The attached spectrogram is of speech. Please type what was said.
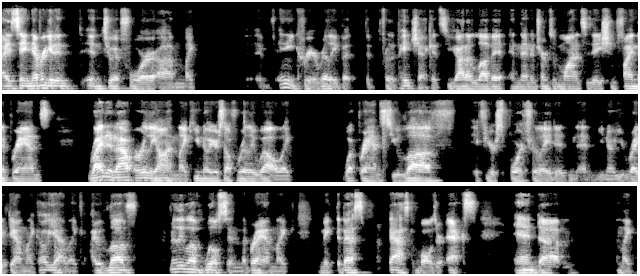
I say never get in, into it for um, like any career really, but the, for the paycheck, it's you gotta love it. And then in terms of monetization, find the brands, write it out early on, like you know yourself really well. Like what brands do you love? If you're sports related, and, and you know you write down like, oh yeah, like I love, really love Wilson, the brand, like make the best basketballs or X, and um, and like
